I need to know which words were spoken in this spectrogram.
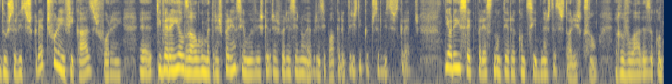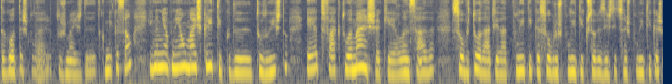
dos serviços secretos forem eficazes, forem, uh, tiverem eles alguma transparência, uma vez que a transparência não é a principal característica dos serviços secretos. E ora, isso é que parece não ter acontecido nestas histórias que são reveladas a conta-gotas pelos meios de, de, comunicação e na minha opinião, o mais crítico de tudo isto é, de facto, a mancha que é lançada sobre toda a atividade política, sobre os políticos, sobre as instituições políticas,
